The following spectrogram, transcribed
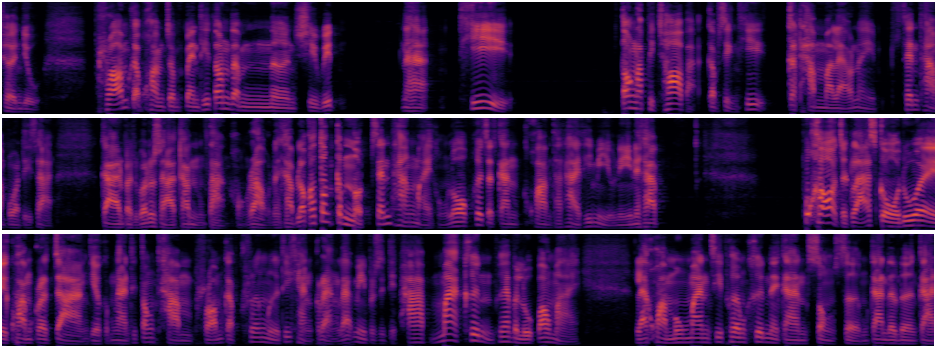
ชิญอยู่ พร้อมกับความจำเป็นที่ต้องดำเนินชีวิตนะฮะที่ต้องรับผิดชอบอะกับสิ่งที่กระทำมาแล้วในเส้นทางประวัติศาสตร์ การปฏิวัติอุตสาหกรรมต่างๆ ของเรานะครับแล้วก็ต้องกำหนดเส้นทางใหม่ของโลกเพื่อจัดการความท้าทายที่มีอยู่นี้นะครับ พวกเขาออกจากกลาสโกด้วยความกระจ่างเกี่ยวกับงานที่ต้องทำพร้อมกับเครื่องมือที่แข็งแกร่ง และมีประสิทธิภาพมากขึ้นเพื่อให้บรรลุเป้าหมาย และความมุ่งมั่นที่เพิ่มขึ้นในการส่งเสริมการดำเนินการ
